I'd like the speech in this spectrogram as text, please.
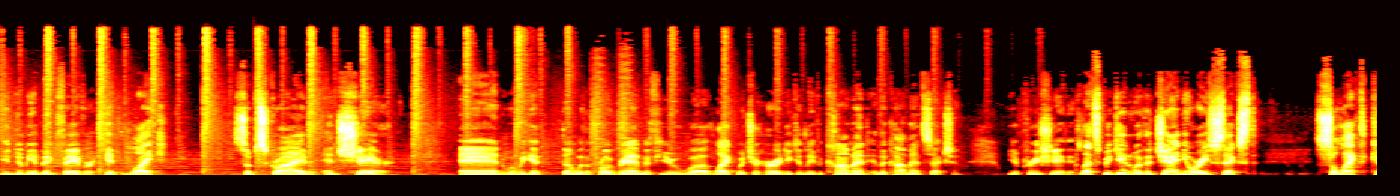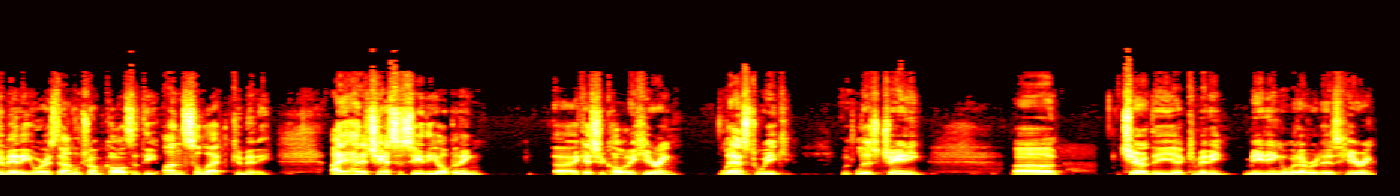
you do me a big favor, hit like, subscribe, and share. And when we get done with the program, if you uh, like what you heard, you can leave a comment in the comment section. We appreciate it. Let's begin with the January 6th Select Committee, or as Donald Trump calls it, the Unselect Committee. I had a chance to see the opening uh, I guess you call it a hearing last week. Liz Cheney uh, chaired the uh, committee meeting or whatever it is, hearing,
